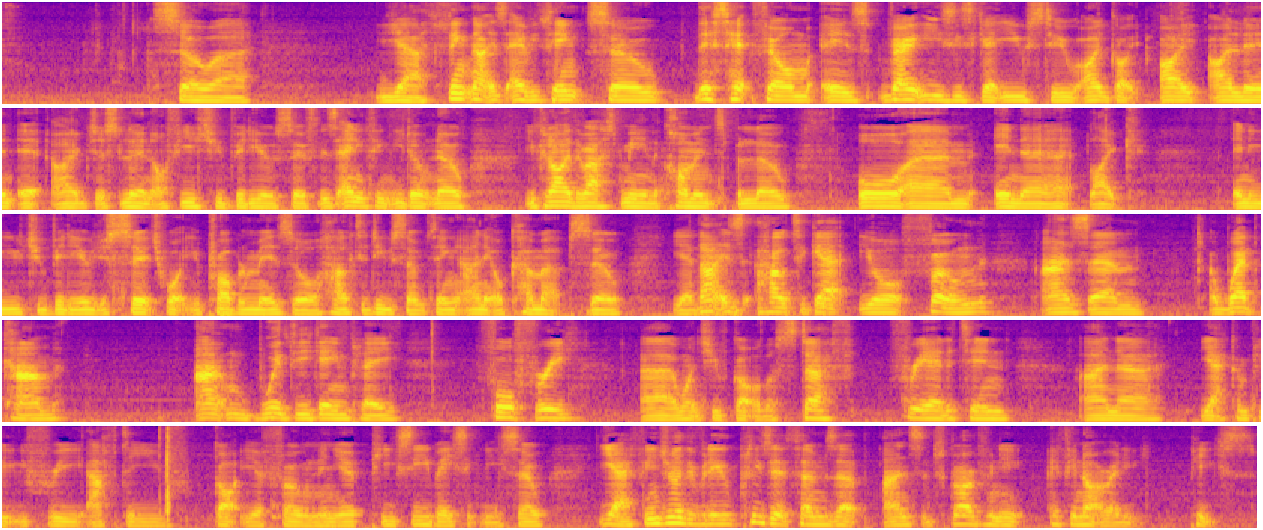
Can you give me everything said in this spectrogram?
So uh, yeah, I think that is everything. So this HitFilm is very easy to get used to. I got I I learned it. I just learned off YouTube videos. So if there's anything you don't know, you could either ask me in the comments below, or um in a like in a YouTube video. Just search what your problem is or how to do something, and it'll come up. So yeah, that is how to get your phone as um a webcam, and with your gameplay for free. Uh, once you've got all the stuff, free editing and uh, yeah, completely free after you've got your phone and your PC basically. So yeah, if you enjoyed the video, please hit thumbs up and subscribe if, you if you're not already. Peace.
